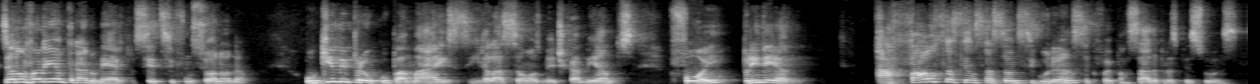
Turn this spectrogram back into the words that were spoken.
Mas eu não vou nem entrar no mérito se, se funciona ou não. O que me preocupa mais em relação aos medicamentos foi, primeiro, a falsa sensação de segurança que foi passada para as pessoas.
